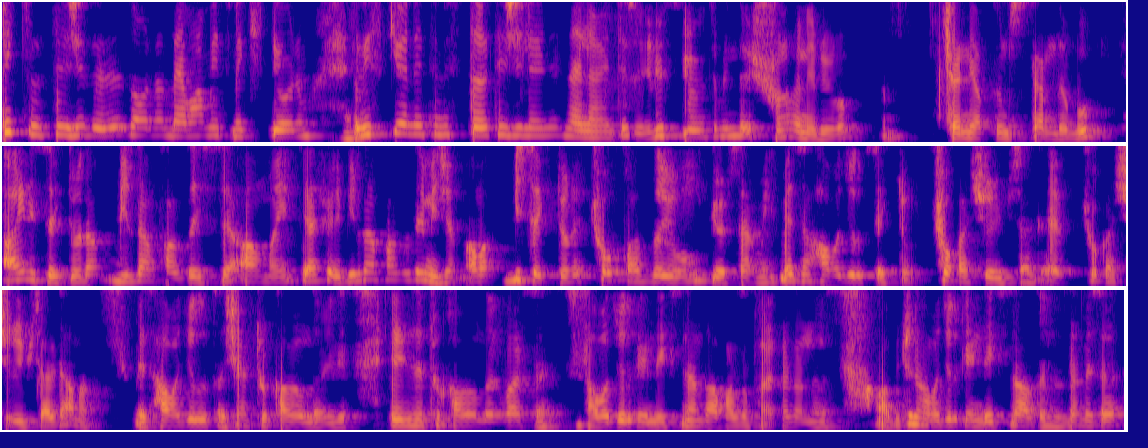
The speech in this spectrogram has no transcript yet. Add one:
Peki strateji dediniz oradan devam etmek istiyorum. Evet. Risk yönetimi stratejileriniz nelerdir? Risk yönetiminde şunu öneriyorum. Kendi yaptığım sistem de bu. Aynı sektörden birden fazla hisse almayın. Yani şöyle birden fazla demeyeceğim ama bir sektöre çok fazla yoğunluk göstermeyin. Mesela havacılık sektörü çok aşırı yükseldi. Evet çok aşırı yükseldi ama mesela havacılığı taşıyan Türk Hava Yolları'ydı. Elinizde Türk Hava Yolları varsa siz havacılık endeksinden daha fazla para kazandınız. Ama bütün havacılık endeksini aldığınızda mesela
